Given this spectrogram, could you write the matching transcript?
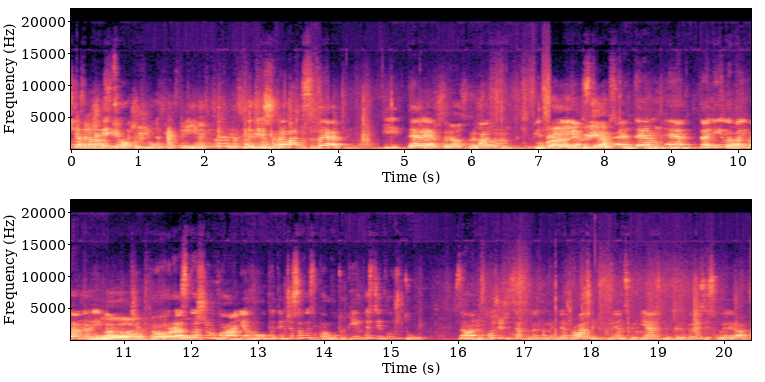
Сказали, для цього потрібно підприємство. Надійшла звернення від директора приватного підприємства Едем Н. Данілова Івана Івановича про розташування групи тимчасових споруд у кількості двох штук. Загальну площу 60 квадратних метрів для провадження підприємської діяльності на території сільської ради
